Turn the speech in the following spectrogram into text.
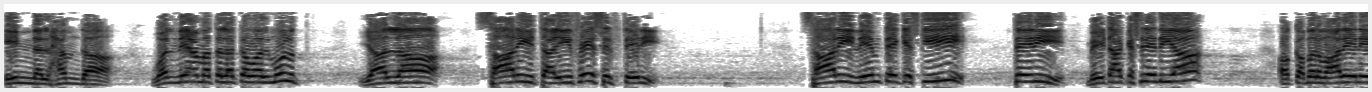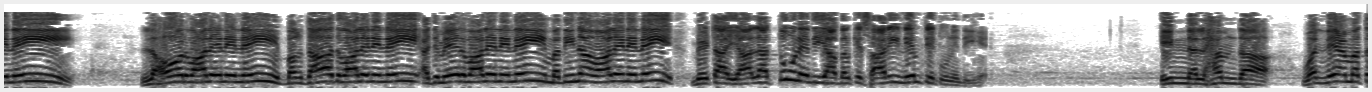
ان الحمد والنعمت لک والملک۔ یا اللہ ساری تعریفیں صرف تیری۔ ساری نعمتیں کس کی؟ تیری۔ بیٹا کس نے دیا؟ اور قبر والے نے نہیں، لاہور والے نے نہیں، بغداد والے نے نہیں، اجمیر والے نے نہیں، مدینہ والے نے نہیں۔ بیٹا، یا اللہ تو نے دیا، بلکہ ساری نعمتیں تو نے دی ہیں۔ ان الحمد و نعمت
